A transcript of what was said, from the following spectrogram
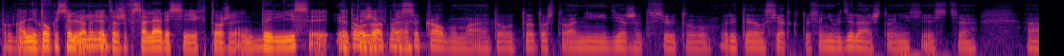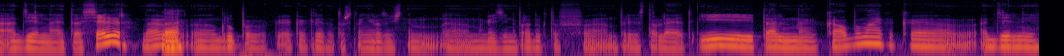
продуктов. А не только Сильвер, И это же в Солярисе их тоже. Делис, это, это, уже их, да. относится к Албума. Это вот то, что они держат всю эту ритейл-сетку. То есть они выделяют, что у них есть э, отдельно это Сельвер, да, Да. э, группа, к- конкретно то, что они розничным э, магазины продуктов э, предоставляют. И Таллина Калбума как э, отдельный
